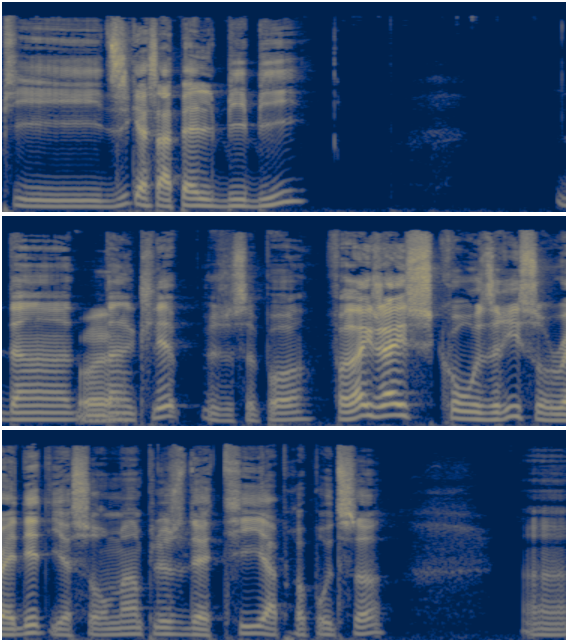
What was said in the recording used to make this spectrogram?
Puis il dit qu'elle s'appelle Bibi dans, Ouais. dans le clip. Je sais pas. Faudrait que j'aille sur causerie sur Reddit. Il y a sûrement plus de tea à propos de ça. Euh,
